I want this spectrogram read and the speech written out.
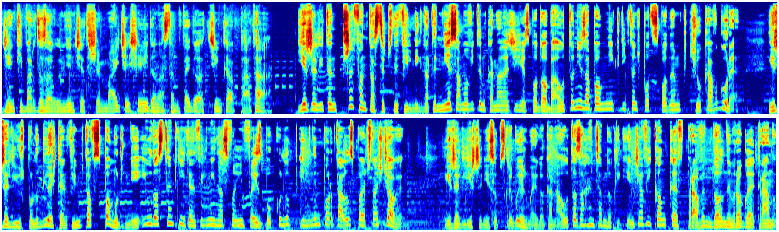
Dzięki bardzo za oglądnięcie, trzymajcie się i do następnego odcinka. Pa, pa! Jeżeli ten przefantastyczny filmik na tym niesamowitym kanale Ci się spodobał, to nie zapomnij kliknąć pod spodem kciuka w górę. Jeżeli już polubiłeś ten film, to wspomóż mnie i udostępnij ten filmik na swoim Facebooku lub innym portalu społecznościowym. Jeżeli jeszcze nie subskrybujesz mojego kanału, to zachęcam do kliknięcia w ikonkę w prawym dolnym rogu ekranu.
